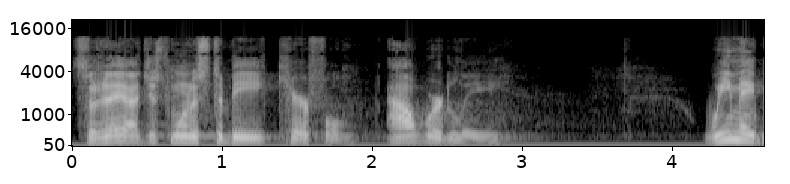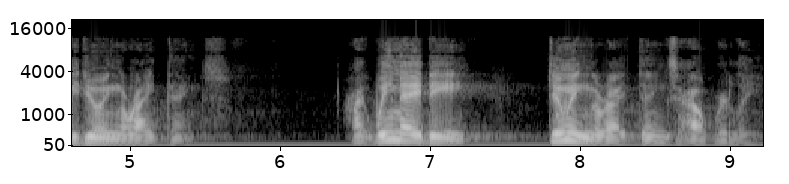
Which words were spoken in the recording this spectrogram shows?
So today I just want us to be careful. Outwardly, we may be doing the right things. Right? We may be doing the right things outwardly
